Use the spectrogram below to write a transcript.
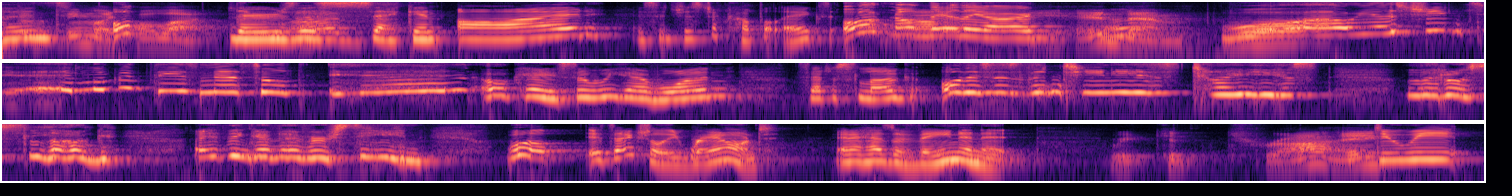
Doesn't seem like oh, a whole lot. Two There's a second odd. Is it just a couple eggs? Oh no, there they are. He hid them. Whoa, yes, she did. Look at these nestled in. Okay, so we have one. Is that a slug? Oh, this is the teeniest, tiniest little slug I think I've ever seen. Well, it's actually round and it has a vein in it. We could try. Do we?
